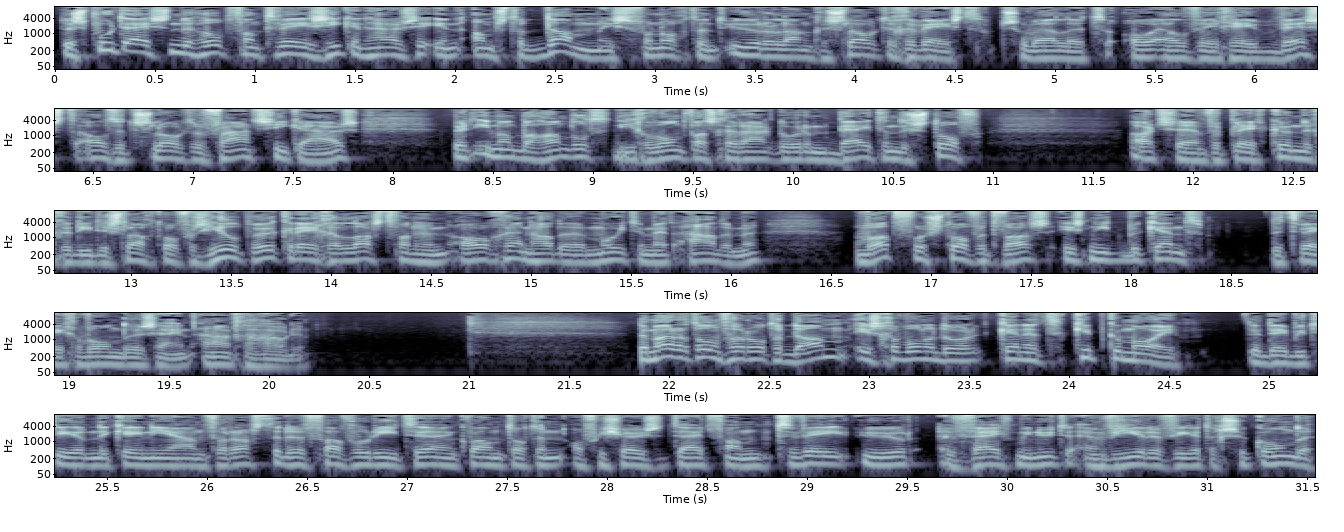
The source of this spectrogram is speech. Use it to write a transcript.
De spoedeisende hulp van twee ziekenhuizen in Amsterdam is vanochtend urenlang gesloten geweest. zowel het OLVG West als het Slotervaartziekenhuis werd iemand behandeld die gewond was geraakt door een bijtende stof. Artsen en verpleegkundigen die de slachtoffers hielpen kregen last van hun ogen en hadden moeite met ademen. Wat voor stof het was is niet bekend. De twee gewonden zijn aangehouden. De marathon van Rotterdam is gewonnen door Kenneth Kipkemoy. De debuterende Keniaan verraste de favorieten en kwam tot een officieuze tijd van 2 uur 5 minuten en 44 seconden.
